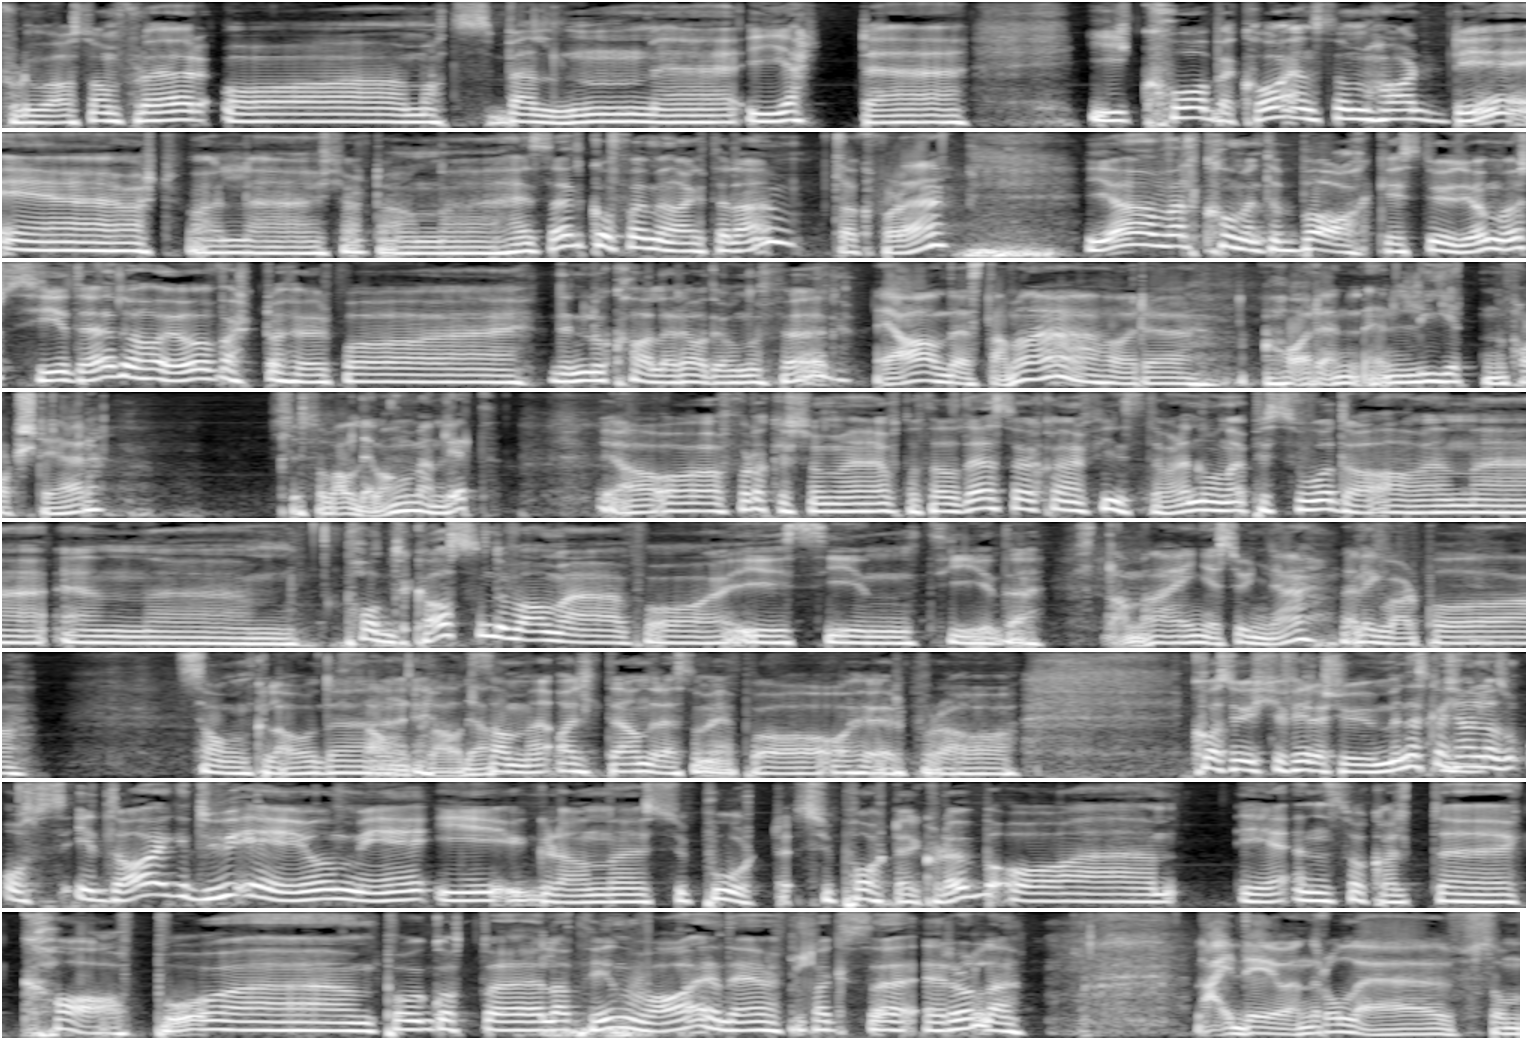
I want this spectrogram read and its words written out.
Floa som flør og Mats Belden med hjertet i KBK. En som har det, er i hvert fall eh, Kjartan Heiseth. God formiddag til deg. Takk for det. Ja, velkommen tilbake i studio. Må jo si det, du har jo vært og hørt på eh, den lokale radioen før. Ja, det stemmer det. Jeg har, eh, har en, en liten fartstid her. Ikke så veldig lang, men litt. Ja, og for dere som er opptatt av det, så kan, finnes det vel noen episoder av en, eh, en podkast som du var med på i sin tid. Stemmer det. Inne i Sundet. Det ligger vel på Soundcloud. Soundcloud ja. Sammen med alt det andre som er på å høre på. da, KSU247. Men det skal ikke handle om oss i dag. Du er jo med i Ugland support, supporterklubb, og eh, er en såkalt uh, capo uh, på godt uh, latin. Hva er det for slags rolle? Nei, det er jo en rolle som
